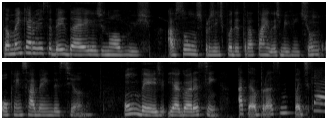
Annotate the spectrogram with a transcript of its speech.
Também quero receber ideias de novos assuntos para a gente poder tratar em 2021 ou quem sabe ainda esse ano. Um beijo e agora sim, até o próximo podcast!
